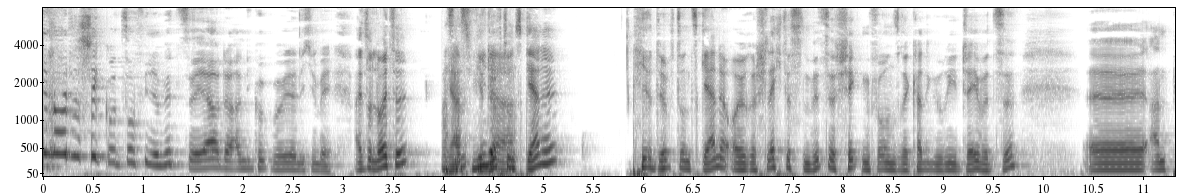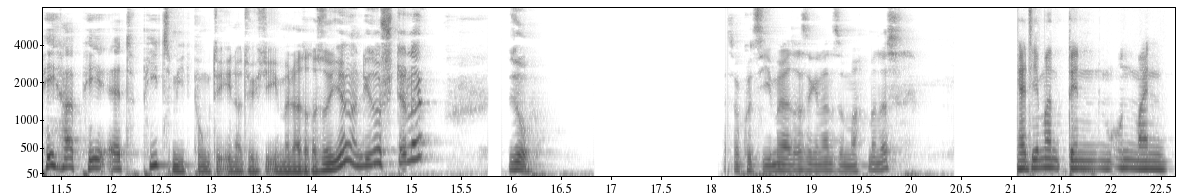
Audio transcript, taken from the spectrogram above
Leute schicken uns so viele Witze, ja, und dann die gucken wir wieder nicht in Mail. Also Leute, Was ja, ihr dürft uns gerne, ihr dürft uns gerne eure schlechtesten Witze schicken für unsere Kategorie J-Witze. Äh, an php.peatsmeet.de natürlich die E-Mail-Adresse hier an dieser Stelle. So. Erstmal kurz die E-Mail-Adresse genannt, so macht man das. Hat jemand den und meinen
